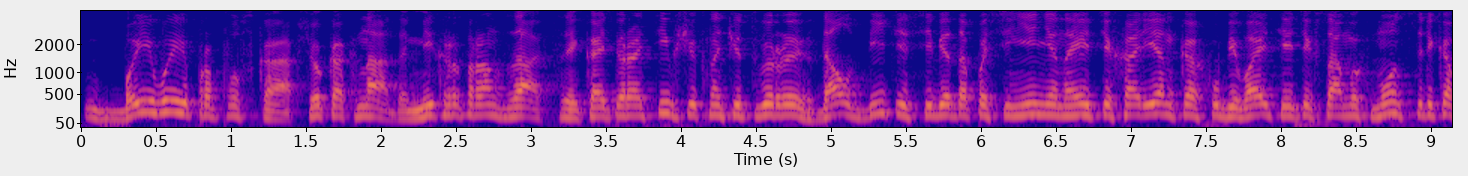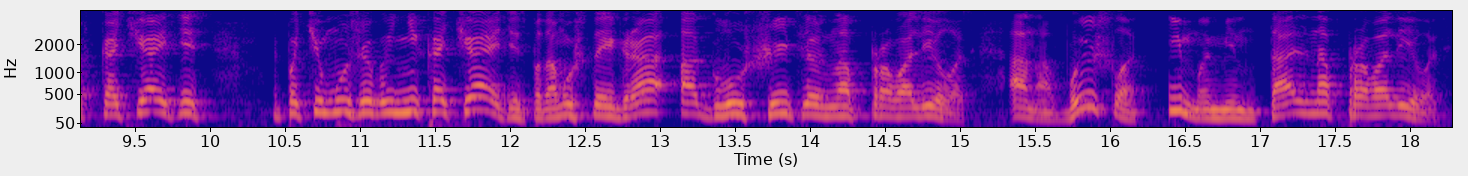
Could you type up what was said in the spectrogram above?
Боевые пропуска, все как надо, микротранзакции, кооперативчик на четверых, долбите себе до посинения на этих аренках, убивайте этих самых монстриков, качайтесь. Почему же вы не качаетесь? Потому что игра оглушительно провалилась. Она вышла и моментально провалилась.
